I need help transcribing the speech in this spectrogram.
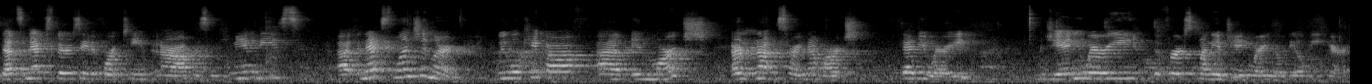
that's next Thursday the 14th in our office and communities. Uh, the next lunch and learn, we will kick off uh, in March, or not, sorry, not March, February. January, the first Monday of January, nobody will be here.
